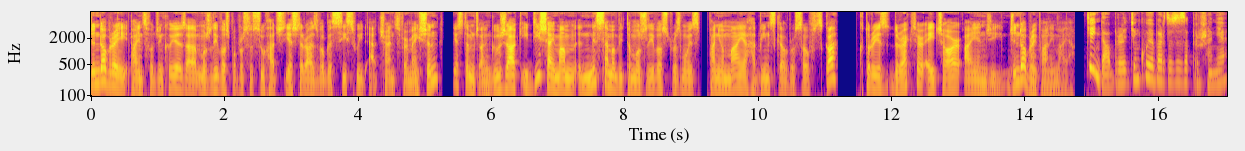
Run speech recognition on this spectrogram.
Dzień dobry Państwu, dziękuję za możliwość po prostu słuchać jeszcze raz w ogóle C-Suite at Transformation. Jestem John Gurzak i dzisiaj mam niesamowitą możliwość rozmowy z panią Maja Habińska-Rosowska, która jest Director HR ING. Dzień dobry Pani Maja. Dzień dobry, dziękuję bardzo za zaproszenie.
